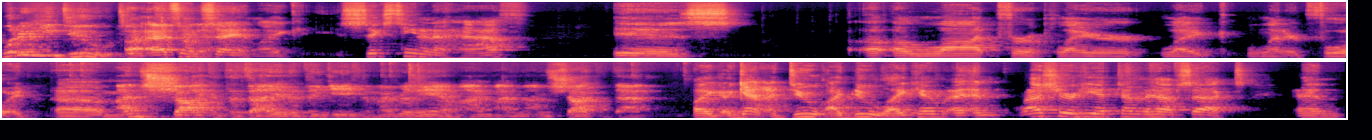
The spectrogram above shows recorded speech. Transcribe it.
What did he do? uh, that's what I'm that? saying. Like 16 and a half is a, a lot for a player like Leonard Floyd. Um, I'm shocked at the value that they gave him. I really am. I'm, I'm, I'm shocked at that. like again, I do I do like him. And, and last year he had 10 and a half sacks, and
